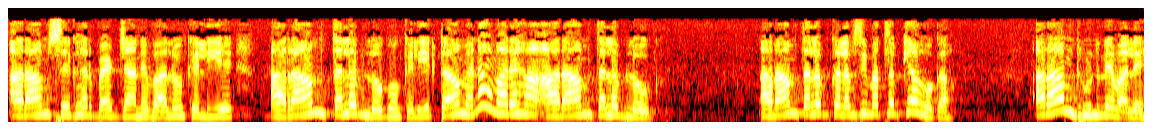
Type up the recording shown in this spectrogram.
آرام سے گھر بیٹھ جانے والوں کے لیے، آرام طلب لوگوں کے لیے، ایک ٹرم ہے نا ہمارے ہاں آرام طلب لوگ۔ آرام طلب کا لفظی مطلب کیا ہوگا؟ آرام ڈھونڈنے والے،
